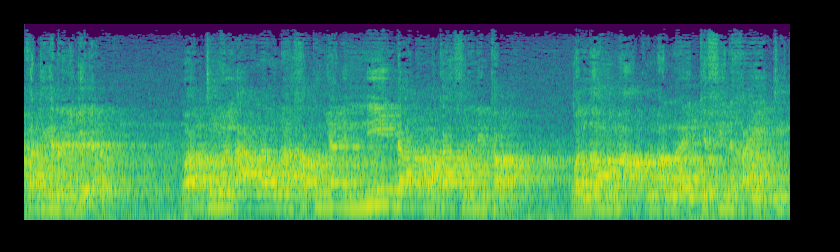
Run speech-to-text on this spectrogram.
khadi gina ni gadam wa antum al a'launa khakunya ni ninda no kafir ni kam. Wallahu ma'akum Allah yakfin khayti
